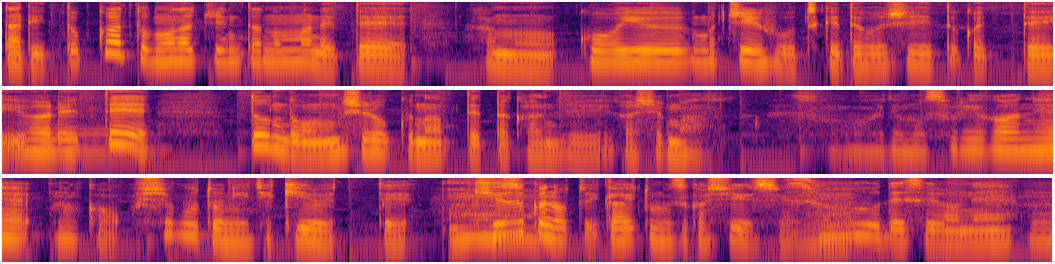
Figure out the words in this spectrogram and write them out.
たりとか友達に頼まれてあのこういうモチーフをつけてほしいとかって言われてどんどん面白くなってった感じがします。すごいでもそれがねなんかお仕事にできるってうん。気づくのって意外と難しいですよね。そうですよね、ううん。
